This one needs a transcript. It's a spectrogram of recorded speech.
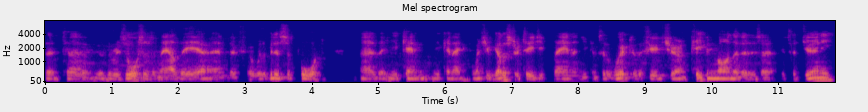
that uh, the resources are now there, and if, with a bit of support, uh, that you can you can once you've got a strategic plan and you can sort of work to the future and keep in mind that it is a it's a journey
